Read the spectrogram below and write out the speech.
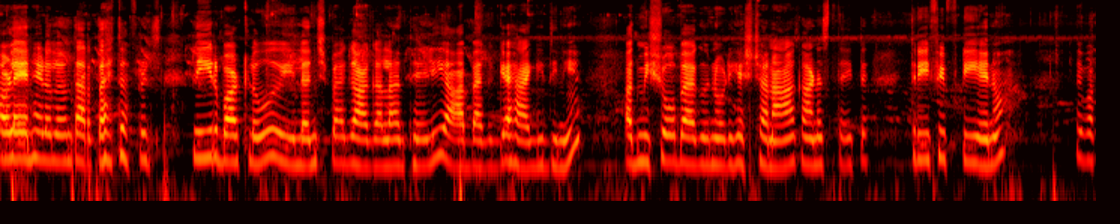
ಅವಳು ಏನು ಹೇಳಲ್ಲ ಅಂತ ಅರ್ಥ ಆಯ್ತಾ ಫ್ರೆಂಡ್ಸ್ ನೀರು ಬಾಟ್ಲು ಈ ಲಂಚ್ ಬ್ಯಾಗ್ ಆಗಲ್ಲ ಅಂತ ಹೇಳಿ ಆ ಬ್ಯಾಗ್ಗೆ ಹಾಕಿದ್ದೀನಿ ಅದು ಮಿಶೋ ಬ್ಯಾಗು ನೋಡಿ ಎಷ್ಟು ಚೆನ್ನಾಗಿ ಕಾಣಿಸ್ತೈತೆ. ತ್ರೀ ಫಿಫ್ಟಿ ಏನೋ. ಇವಾಗ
